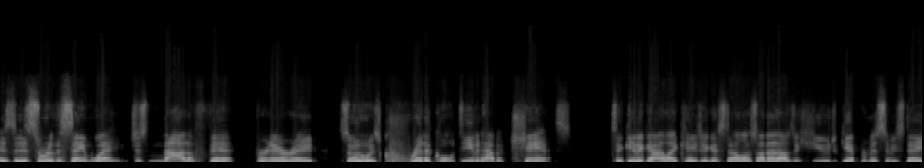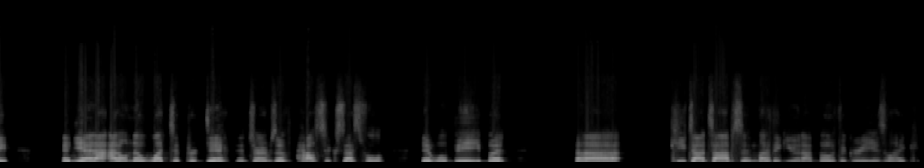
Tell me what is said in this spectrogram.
is is sort of the same way, just not a fit for an air raid. So it was critical to even have a chance to get a guy like KJ Costello. So I thought that was a huge gift for Mississippi State, and yet I, don't know what to predict in terms of how successful it will be. But uh, Keytaon Thompson, I think you and I both agree, is like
